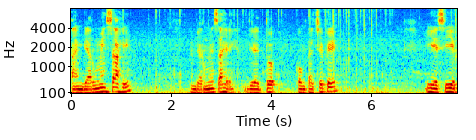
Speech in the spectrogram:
enviar un mensaje enviar un mensaje directo con PHP y decir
